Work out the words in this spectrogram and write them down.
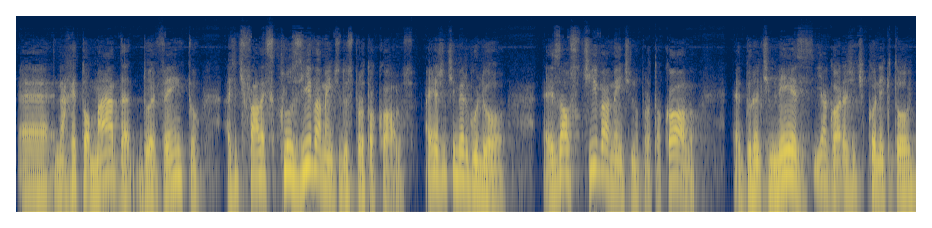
é, na retomada do evento, a gente fala exclusivamente dos protocolos. Aí a gente mergulhou exaustivamente no protocolo é, durante meses e agora a gente conectou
